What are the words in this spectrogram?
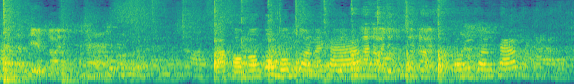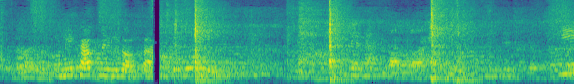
ท่านจะเทียบหน่อย ขอมองกล้องผมก่อนนะครับมาหน่อยยกขึ้นหน่อยตรงนี้ก่อนครับตรงนี้ครับหนึ่งสองสามที่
